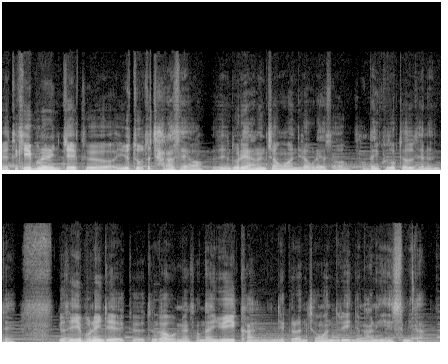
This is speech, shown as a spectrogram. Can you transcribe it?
예, 특히 이분은 이제 그 유튜브도 잘하세요. 그래서 노래하는 정원이라고 그래서 상당히 구독자도 되는데 그래서 이분이 이제 그 들어가 보면 상당히 유익한 이제 그런 정원들이 이제 많이 있습니다.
